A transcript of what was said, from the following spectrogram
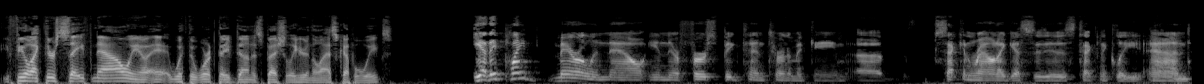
you feel like they're safe now, you know, eh, with the work they've done, especially here in the last couple of weeks. Yeah, they played Maryland now in their first Big Ten tournament game, uh, second round, I guess it is technically, and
